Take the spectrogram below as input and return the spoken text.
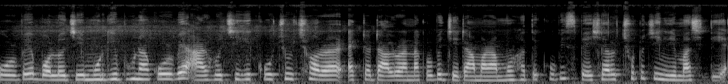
করবে? বলো যে, মুরগি ভুনা করবে আর হচ্ছে কি কচুর ছড়ার একটা ডাল রান্না করবে, যেটা আমার আম্মুর হাতে খুবই স্পেশাল ছোট চিংড়ি মাছ দিয়ে।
